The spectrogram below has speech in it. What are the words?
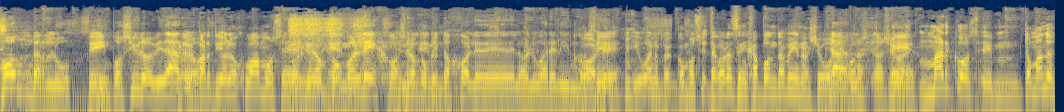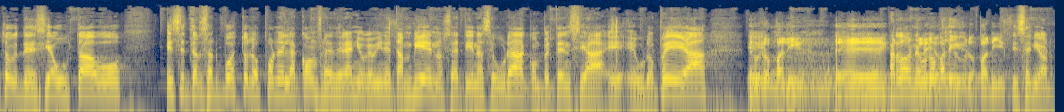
Honderloo. Sí. Imposible olvidarlo. Pero el partido lo jugamos en. porque era un poco en- lejos, en- era un poquito en- jole de, de los lugares lindos. Jole. sí. Y bueno, pero como si, ¿te acordás? En Japón también nos llevó Claro, lejos. nos- nos llevó Eh, lejos. Marcos, em, tomando esto que te decía Gustavo, ese tercer puesto los pone en la conference del año que viene también, o sea, tiene asegurada competencia eh, europea. Eh, Europa League. eh, Perdón, Europa League. Europa League. Sí, señor.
